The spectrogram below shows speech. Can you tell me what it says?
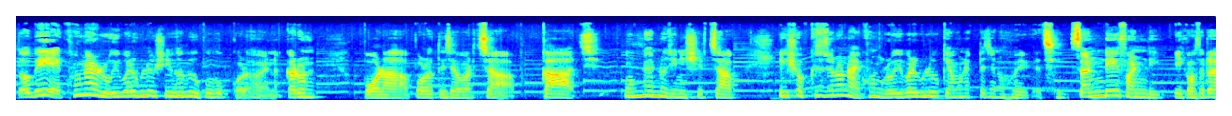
তবে এখন আর রবিবারগুলো সেভাবে উপভোগ করা হয় না। কারণ পড়া, পড়াতে যাওয়ার চাপ কাজ, অন্যান্য জিনিসের চাপ, এই সব কিছুর জন্য না এখন রবিবারগুলো কেমন একটা যেন হয়ে গেছে। সানডে ফান্ডে এই কথাটা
